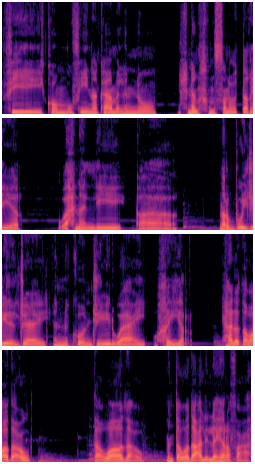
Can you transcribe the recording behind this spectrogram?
فيكم وفينا كامل إنه إحنا نصنعوا التغيير وإحنا اللي آه نربوا الجيل الجاي إنه يكون جيل واعي وخير. هذا تواضعوا تواضعوا. من تواضع لله رفعه.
